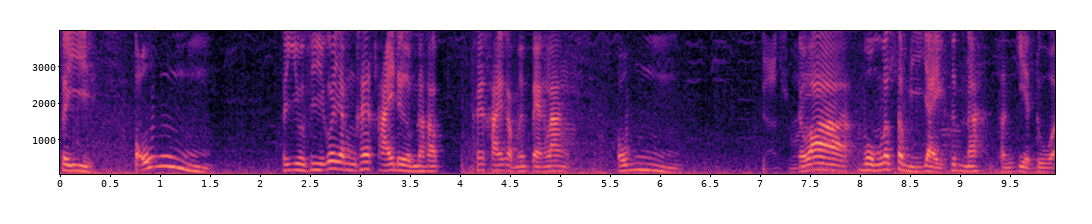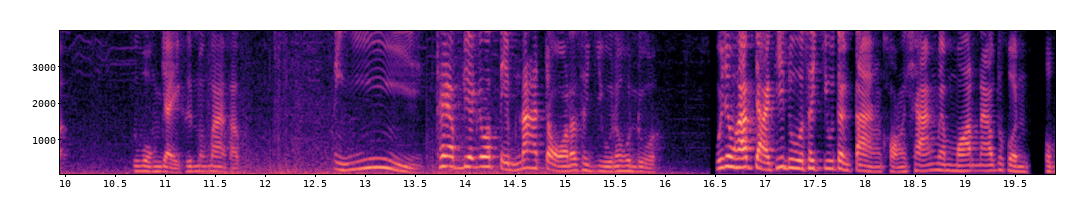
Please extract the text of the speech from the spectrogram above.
ซีตุ้มสกิลซีก็ยังคล้ายๆเดิมนะครับ คล้ายๆกับไม่แปลงร่างตุ้ม Dash แต่ว่าวงรัศมีใหญ่ขึ้นนะ สังเกตดูอะคือวงใหญ่ขึ้นมากๆครับนี่แทบเรียกได้ว่าเต็มหน้าจอนะสกิลนะคุณดูคุณผู้ชมครับจากที่ดูสกิลต่างๆ ของช้างแมมมอสนะครับทุกคน ผม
